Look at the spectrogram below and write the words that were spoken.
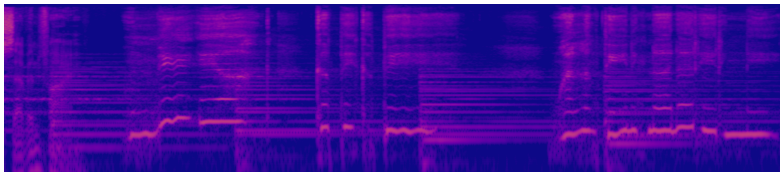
Wish 1075. Umiiyak gabi-gabi. Walang tinig na naririnig.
